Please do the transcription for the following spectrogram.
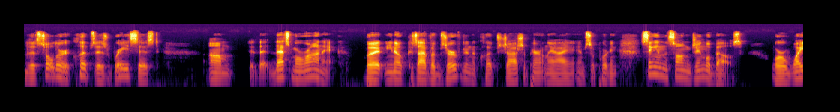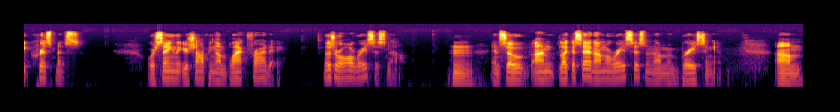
the solar eclipse is racist, um, th- that's moronic. But you know, because I've observed an eclipse, Josh. Apparently, I am supporting singing the song "Jingle Bells" or "White Christmas," or saying that you're shopping on Black Friday. Those are all racist now. Hmm. And so I'm like I said, I'm a racist and I'm embracing it. Um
